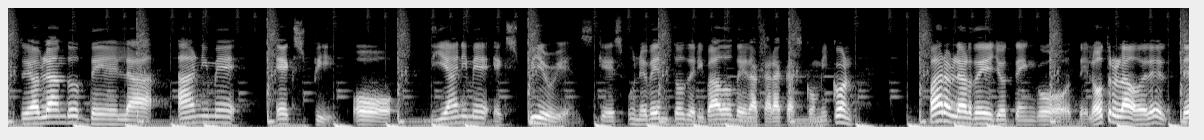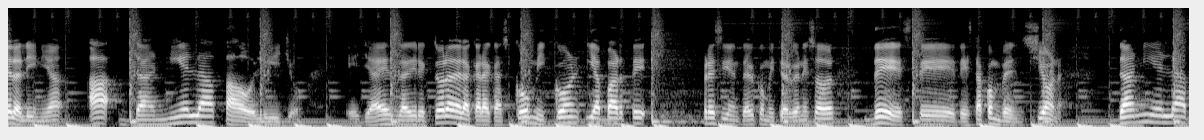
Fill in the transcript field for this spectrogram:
Estoy hablando de la Anime XP o The Anime Experience, que es un evento derivado de la Caracas Comic Con. Para hablar de ello tengo del otro lado de la línea a Daniela Paolillo. Ella es la directora de la Caracas Comic Con y aparte presidenta del comité organizador de, este, de esta convención. Daniela,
